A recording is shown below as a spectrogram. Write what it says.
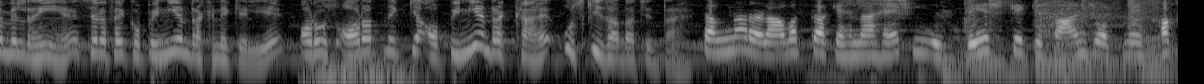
धमकियाँ मिल रही हैं सिर्फ़ एक ओपिनियन रखने के लिए और उस औरत ने क्या ओपिनियन रखा है उसकी ज़्यादा चिंता है। कंगना रणावत का कहना है कि इस देश के किसान जो अपने हक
